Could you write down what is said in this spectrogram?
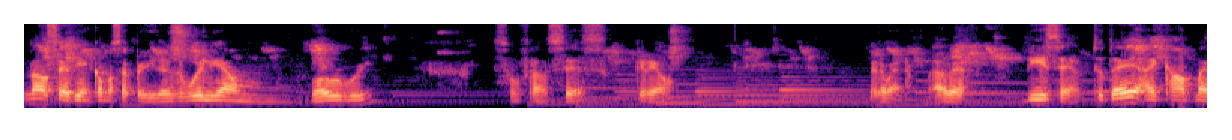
no sé bien cómo se apellida, es William Bowery, es un francés, creo. Pero bueno, a ver, dice, Today I count my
